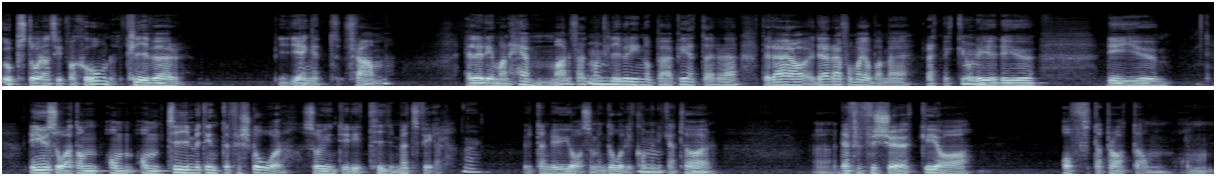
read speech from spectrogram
uppstår en situation, kliver gänget fram eller är man hämmad för att man mm. kliver in och börjar peta i det där? Det där, det där får man jobba med rätt mycket mm. och det, det, är ju, det, är ju, det är ju så att om, om, om teamet inte förstår så är inte det teamets fel. Nej. Utan det är jag som en dålig mm. kommunikatör. Mm. Därför försöker jag ofta prata om, om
